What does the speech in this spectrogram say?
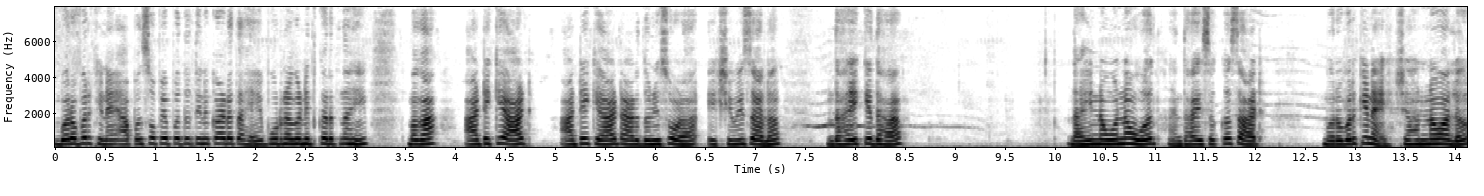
बरोबर की नाही? आपण सोप्या पद्धतीने काढत आहे पूर्ण गणित करत नाही. बघा आठ एके आठ आठ एके आठ आठ दोन्ही सोळा एकशे वीस आलं. दहा एके दहा दहा नव्व नव्वद आणि दहा सक्क साठ. बरोबर की नाही? शहाण्णव आलं.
